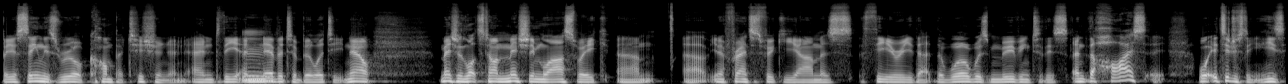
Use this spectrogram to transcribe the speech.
But you're seeing this real competition and, and the inevitability. Now, mentioned lots of time, mentioned him last week. Um, uh, you know, Francis Fukuyama's theory that the world was moving to this, and the highest. Well, it's interesting. His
